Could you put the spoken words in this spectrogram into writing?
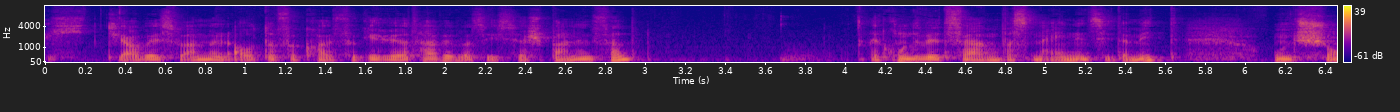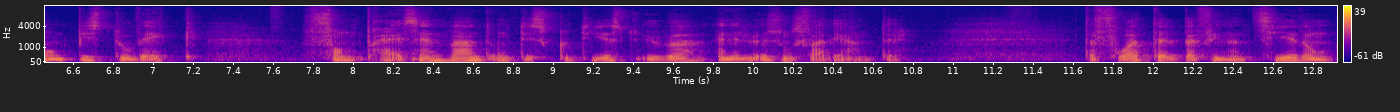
ich glaube, es war mein Autoverkäufer gehört habe, was ich sehr spannend fand. Der Kunde wird fragen, was meinen Sie damit? Und schon bist du weg vom Preiseinwand und diskutierst über eine Lösungsvariante. Der Vorteil bei Finanzierung,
